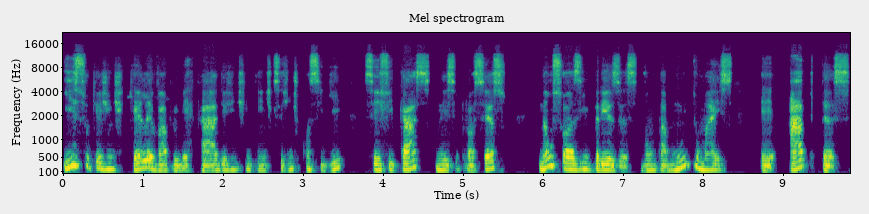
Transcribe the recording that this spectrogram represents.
isso que a gente quer levar para o mercado, e a gente entende que se a gente conseguir ser eficaz nesse processo, não só as empresas vão estar muito mais é, aptas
